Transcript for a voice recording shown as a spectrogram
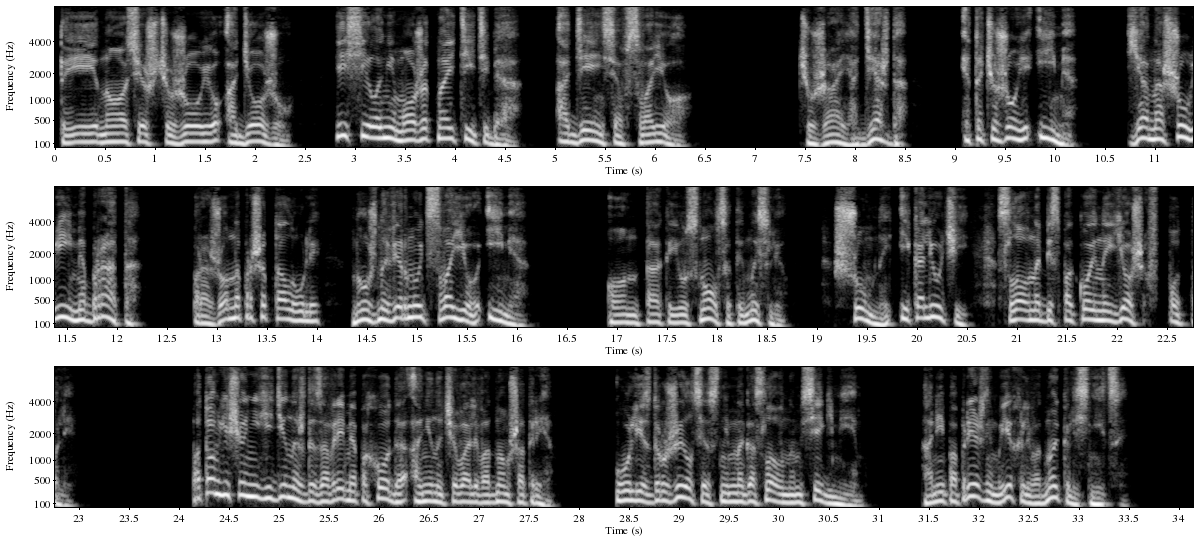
«Ты носишь чужую одежу, и сила не может найти тебя. Оденься в свое!» «Чужая одежда — это чужое имя. Я ношу имя брата!» — пораженно прошептал Ули. «Нужно вернуть свое имя!» Он так и уснул с этой мыслью, шумный и колючий, словно беспокойный еж в подполе. Потом еще не единожды за время похода они ночевали в одном шатре. Ули сдружился с немногословным Сегимием. Они по-прежнему ехали в одной колеснице.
